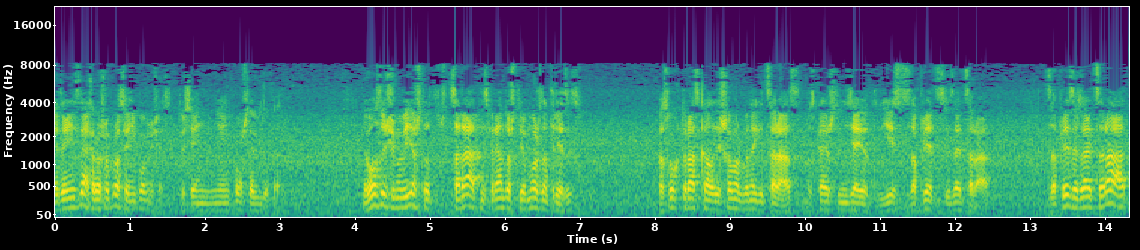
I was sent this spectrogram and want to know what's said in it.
Это я не знаю, хороший вопрос, я не помню сейчас. То есть я не, я не помню, что я видел тогда. В любом случае мы видим, что царат, несмотря на то, что ее можно отрезать, поскольку Тура сказал Лишомар Бенеги Царас, мы скажем, что нельзя ее, есть запрет связать царат. Запрет связать царат,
